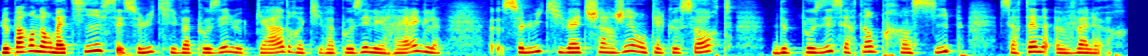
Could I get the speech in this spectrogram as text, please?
Le parent normatif, c'est celui qui va poser le cadre, qui va poser les règles, euh, celui qui va être chargé en quelque sorte de poser certains principes, certaines valeurs.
